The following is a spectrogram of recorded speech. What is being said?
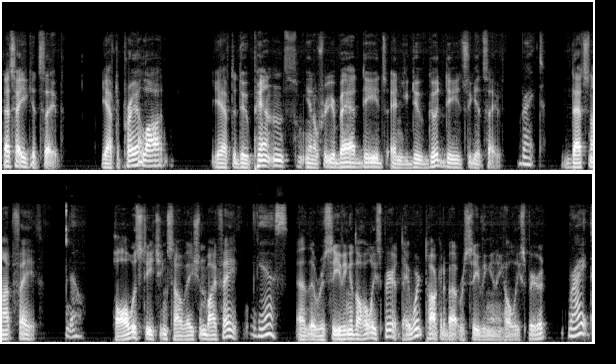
That's how you get saved. You have to pray a lot. You have to do penance, you know, for your bad deeds, and you do good deeds to get saved. Right. That's not faith. No. Paul was teaching salvation by faith, Yes. uh, the receiving of the Holy Spirit. They weren't talking about receiving any Holy Spirit. Right.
